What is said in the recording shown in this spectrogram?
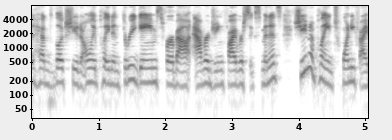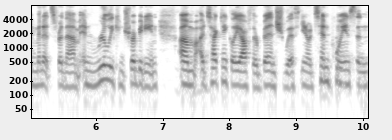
had look she had only played in three games for about averaging five or six minutes. She ended up playing 25 minutes for them and really contributing um uh, technically off their bench with you know 10 mm-hmm. points and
